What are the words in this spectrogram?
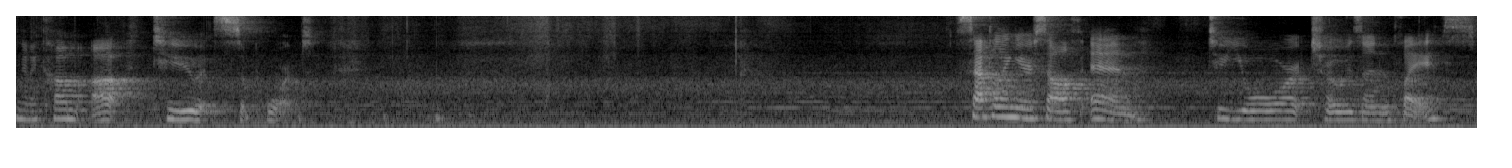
I'm going to come up to support. Settling yourself in to your chosen place.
